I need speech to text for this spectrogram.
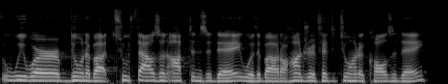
we were doing about 2000 opt-ins a day with about 150 200 calls a day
